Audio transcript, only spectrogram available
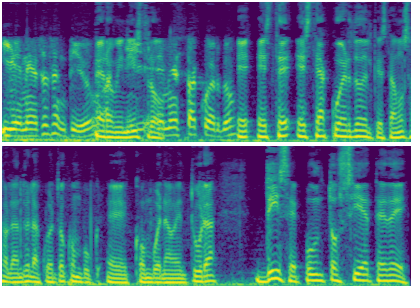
y en ese sentido, Pero, ministro, en este acuerdo... Eh, este, este acuerdo del que estamos hablando, el acuerdo con, eh, con Buenaventura, dice punto 7D,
